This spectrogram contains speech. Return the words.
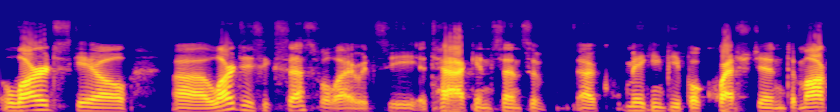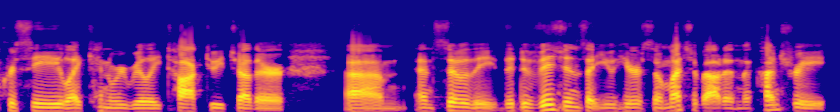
large scale, uh, largely successful, I would see, attack in sense of uh, making people question democracy, like can we really talk to each other? Um, and so the the divisions that you hear so much about in the country,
